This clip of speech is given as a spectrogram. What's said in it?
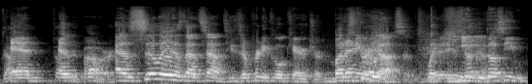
That's, And that's as, power. as silly as that sounds, he's a pretty cool character. But It's anyway, awesome. Wait, He's he- does, he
